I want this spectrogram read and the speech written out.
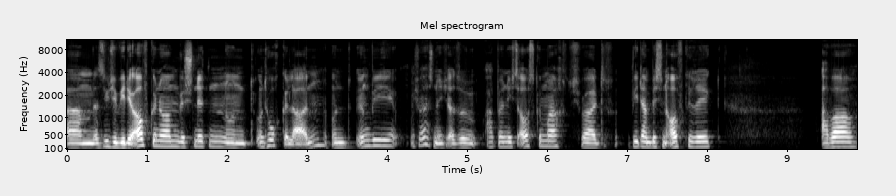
ähm, das YouTube-Video aufgenommen, geschnitten und, und hochgeladen und irgendwie, ich weiß nicht, also hat mir nichts ausgemacht. Ich war halt wieder ein bisschen aufgeregt aber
